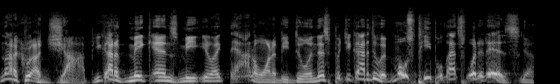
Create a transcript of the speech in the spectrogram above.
Not a, a job. You got to make ends meet. You're like, nah, I don't want to be doing this, but you got to do it. Most people, that's what it is. Yeah.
